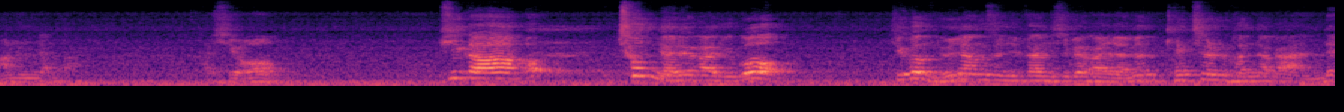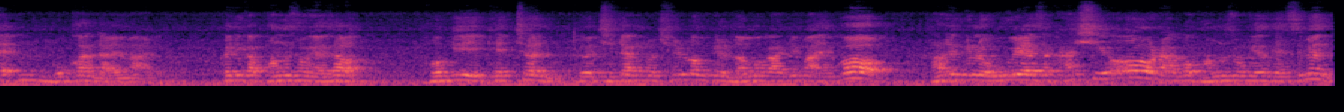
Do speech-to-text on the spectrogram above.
아는 자다. 다시요. 비가 엄청 내려가지고 지금 윤양순 집사님 집에 가려면 개천을 건너가는데 못 간다 이 말이에요. 그러니까 방송에서 거기 개천 그 지장로 7번 길 넘어가지 말고 다른 길로 우회해서 가시오라고 방송에서 했으면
